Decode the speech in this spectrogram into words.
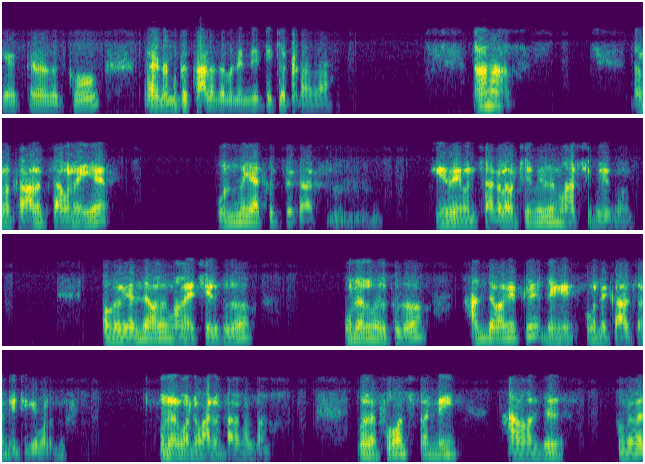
கேட்கறதுக்கும் நமக்கு காலத்தவணை நீட்டிக்கப்படாதா? ஆஹா. நம்ம காலத்தவணைய உண்மையாக்குறதுக்காக இறைவன் சகலவற்றின் மீதும் ஆட்சி புரிவான். உங்களுக்கு எந்த அளவு மனச்சி இருக்குதோ உணர்வும் இருக்குதோ அந்த வகைக்கு நீங்க உங்களுடைய காலத்தில் நீட்டிக்கப்படுது உணர்வோடு வாழ காலம் தான். உங்களை ஃபோர்ஸ் பண்ணி அவன் வந்து உங்களை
